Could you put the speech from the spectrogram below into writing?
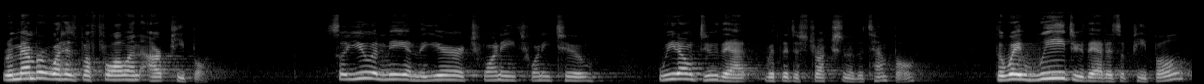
remember what has befallen our people. So, you and me in the year 2022, we don't do that with the destruction of the temple. The way we do that as a people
